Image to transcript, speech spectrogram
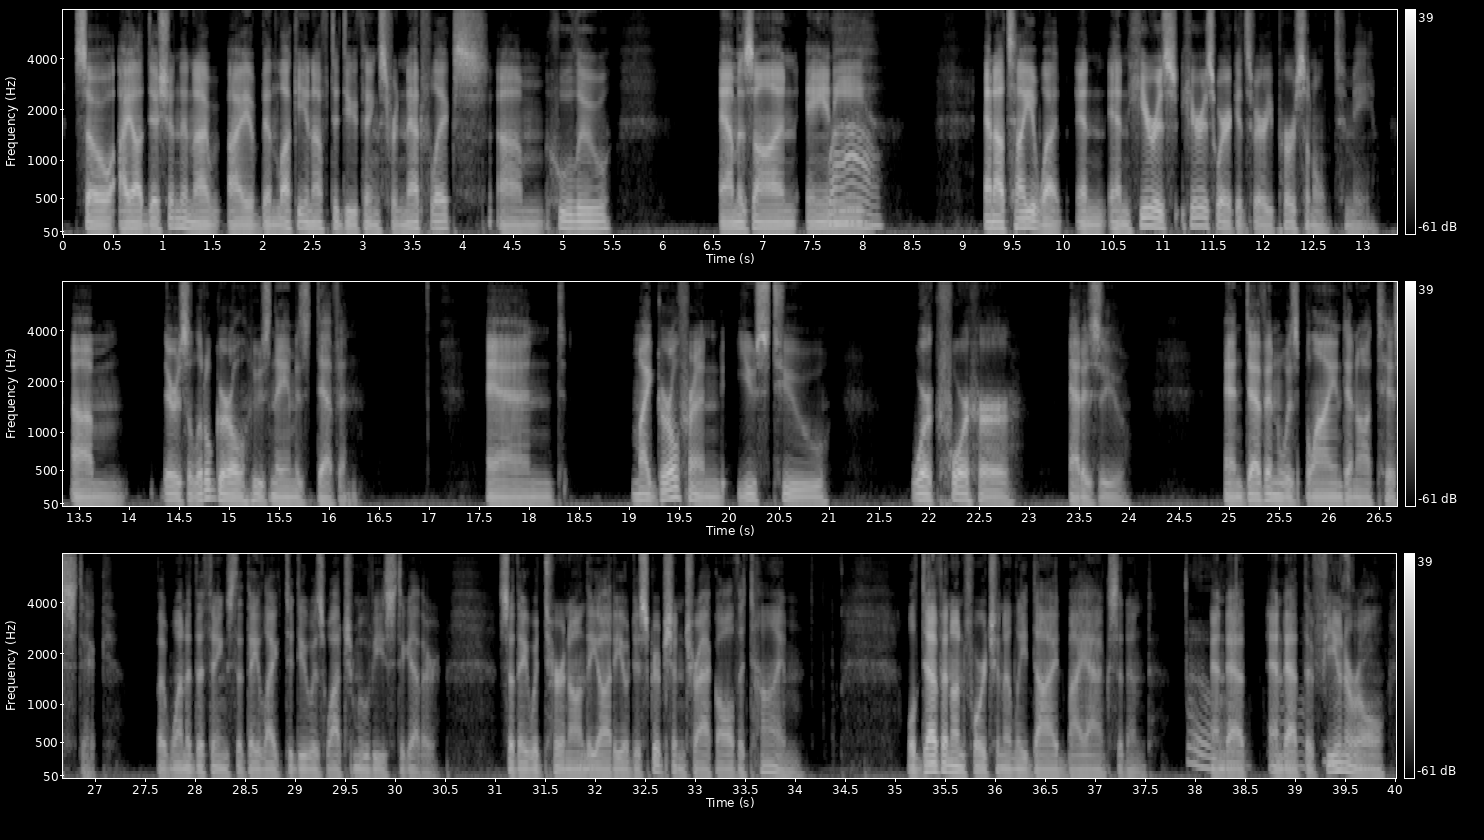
So I auditioned, and I I have been lucky enough to do things for Netflix, um, Hulu, Amazon, A and E. Wow. And I'll tell you what, and and here is here is where it gets very personal to me. Um, there's a little girl whose name is Devin, and my girlfriend used to work for her at a zoo, and Devin was blind and autistic. But one of the things that they liked to do is watch movies together, so they would turn on the audio description track all the time. Well, Devin unfortunately died by accident and Oh. at and Oh, at the funeral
